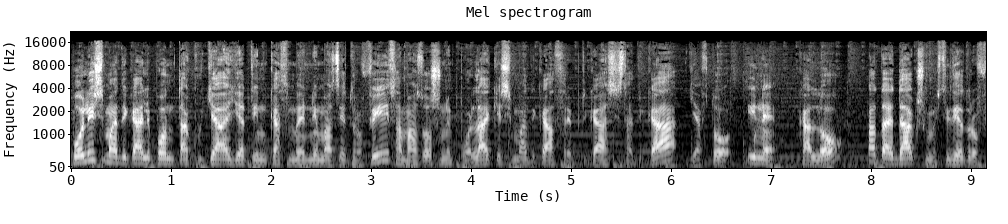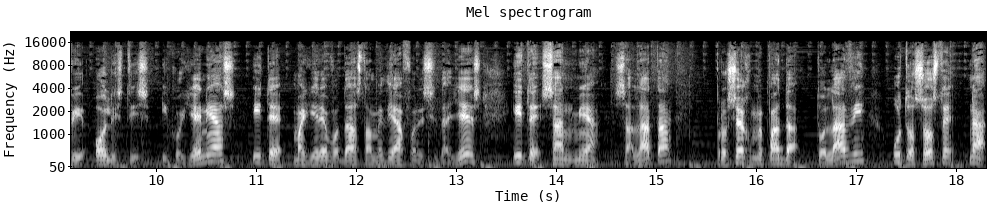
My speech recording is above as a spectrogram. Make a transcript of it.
Πολύ σημαντικά λοιπόν τα κουκιά για την καθημερινή μας διατροφή. Θα μας δώσουν πολλά και σημαντικά θρεπτικά συστατικά. Γι' αυτό είναι καλό να τα εντάξουμε στη διατροφή όλης της οικογένειας είτε μαγειρεύοντάς τα με διάφορες συνταγές είτε σαν μια σαλάτα. Προσέχουμε πάντα το λάδι ούτως ώστε να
